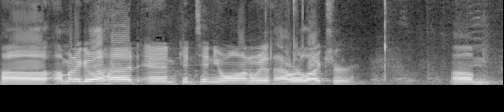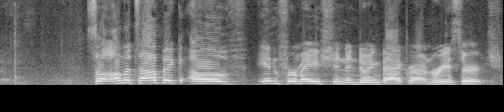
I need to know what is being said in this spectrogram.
uh, I'm going to go ahead and continue on with our lecture. Um, so, on the topic of information and doing background research,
